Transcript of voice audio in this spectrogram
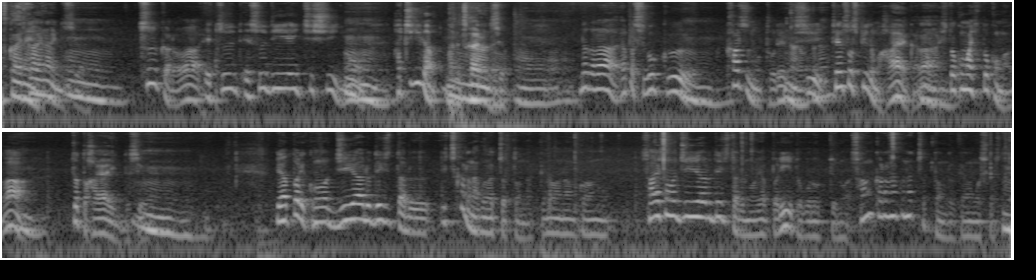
使えないんですよ。うん2からは SDHC の8ギガまで使えるんですよ、うだからやっぱすごく数も取れるし、転送スピードも速いから、うん一コマ一コマがちょっと速いんですよ、やっぱりこの GR デジタルいつからなくなっちゃったんだっけな？なんかあの最初の GR デジタルのやっぱりいいところっていうのは3からなくなっちゃったんだっけなもしかしたら、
